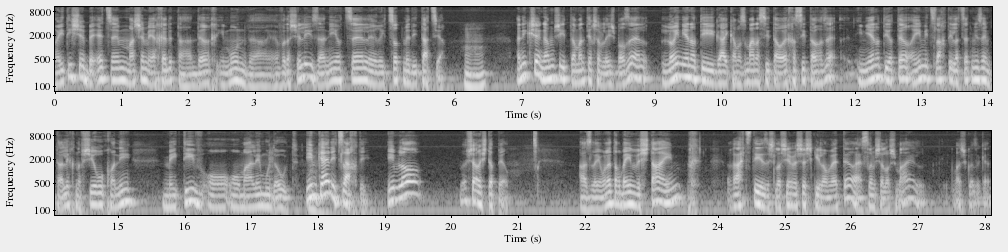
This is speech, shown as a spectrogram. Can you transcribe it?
ראיתי שבעצם מה שמייחד את הדרך אימון והעבודה שלי, זה אני יוצא לריצות מדיטציה. אני כשגם כשהתאמנתי עכשיו לאיש ברזל, לא עניין אותי, גיא, כמה זמן עשית או איך עשית או זה, עניין אותי יותר, האם הצלחתי לצאת מזה עם תהליך נפשי רוחני מיטיב או, או מעלה מודעות. אם כן, הצלחתי. אם לא, אפשר להשתפר. אז ליום הולדת 42, רצתי איזה 36 קילומטר, היה 23 מייל, משהו כזה, כן.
